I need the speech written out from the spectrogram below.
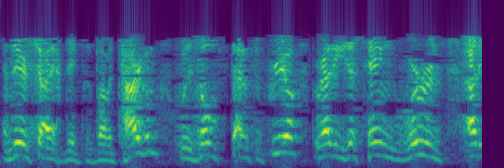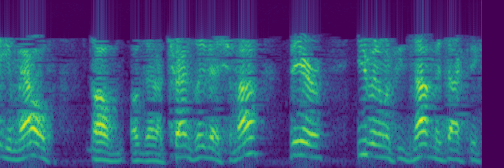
and they're shaykh diktuk. But a targum, with no status of kriya, but rather you're just saying words out of your mouth um, that are translated as shema, there, even if he's not medactic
